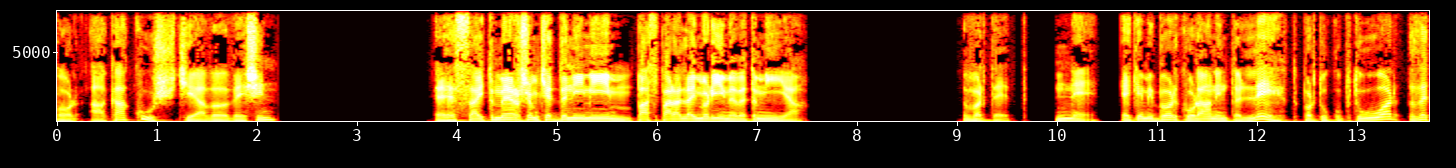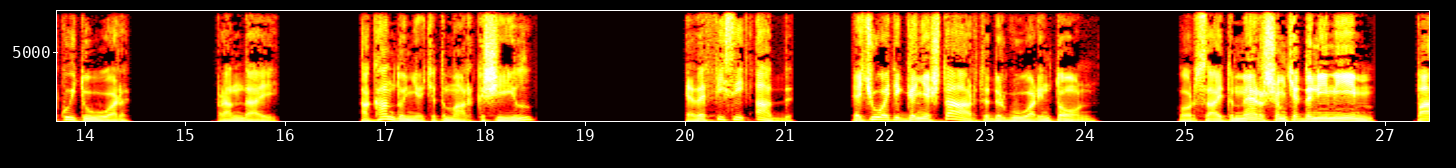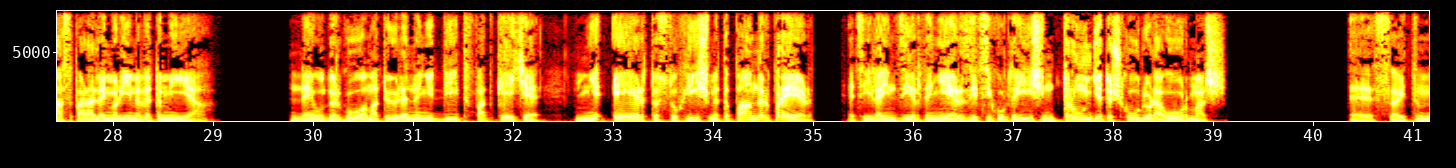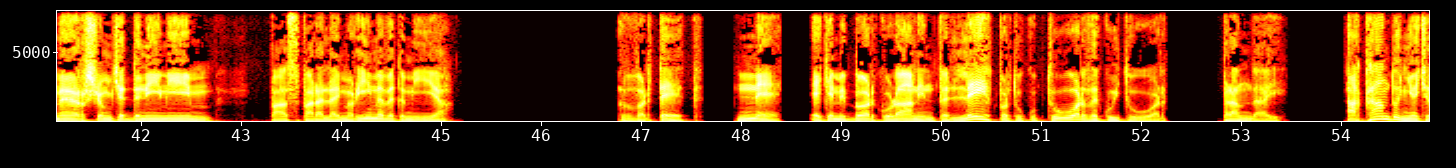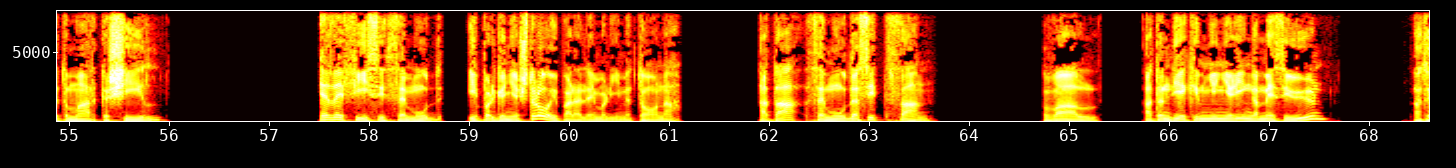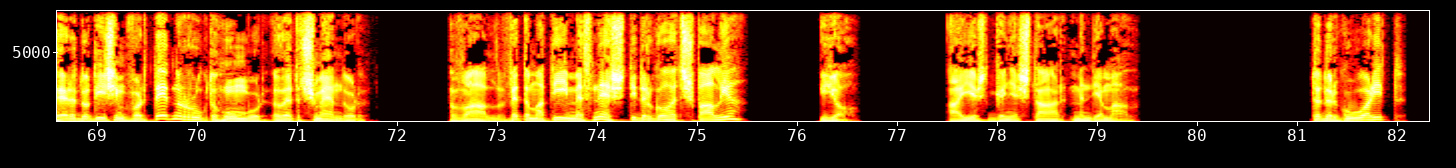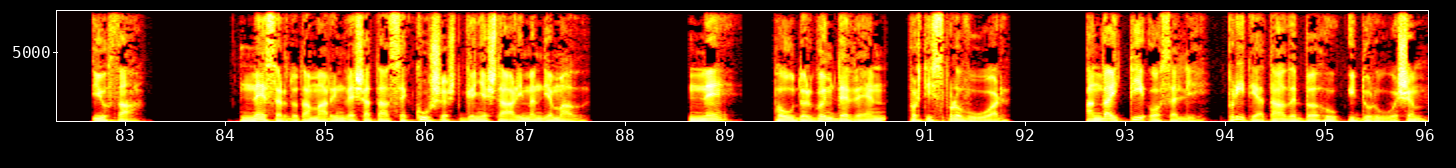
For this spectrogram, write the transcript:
por a ka kush që ia vë veshin? E sa i tmerrshëm qe dënimi im pas paralajmërimeve të mia. Vërtet, ne e kemi bërë Kuranin të lehtë për t'u kuptuar dhe kujtuar. Prandaj, a ka ndonjë që të marrë këshillë? Edhe fisi Ad, e quajti gënjeshtar të dërguarin tonë, por sa i tmerrshëm qe dënimi im pas paralajmërimeve të mia. Ne u dërguam atyre në një ditë fatkeqe, një erë të stuhishme të pandërprerë, e cila i nxirrte njerëzit sikur të ishin trungje të shkulura hurmash. E sa i tmerrshëm qe dënimi im pas paralajmërimeve të mia. Vërtet, ne e kemi bërë Kuranin të lehtë për t'u kuptuar dhe kujtuar. Prandaj, a ka ndonjë që të marrë këshillë? edhe fisi Themud i përgënjeshtroi paralajmërimet tona. Ata Themudasit thanë: Vallë, a të ndjekim një njeri nga mesi ynë? Atëherë do të ishim vërtet në rrugë të humbur dhe të çmendur. Vallë, vetëm atij mes nesh t'i dërgohet shpallja? Jo. Ai është gënjeshtar mendjemadh. Të dërguarit iu tha: Nesër do ta marrin vesh ata se kush është gënjeshtari mendjemadh. Ne po u dërgojmë devenë për t'i sprovuar. Andaj ti o Salih, priti ata dhe bëhu i durueshëm.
